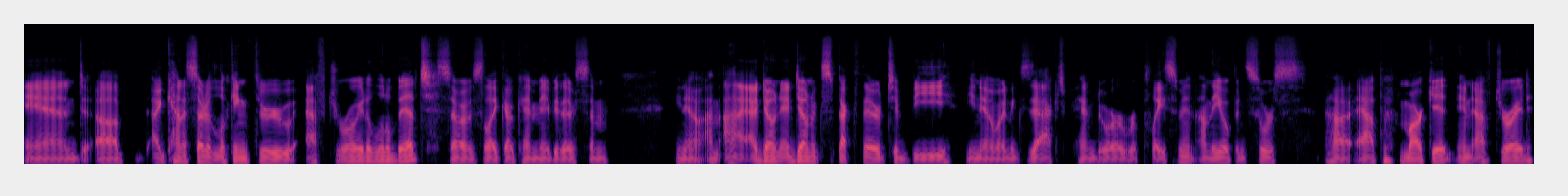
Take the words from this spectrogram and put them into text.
And uh, I kind of started looking through F Droid a little bit. So I was like, okay, maybe there's some, you know, I'm, I, I don't I don't expect there to be, you know, an exact Pandora replacement on the open source uh, app market in F Droid,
